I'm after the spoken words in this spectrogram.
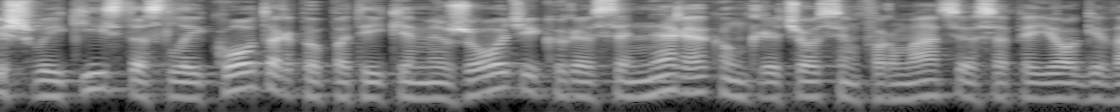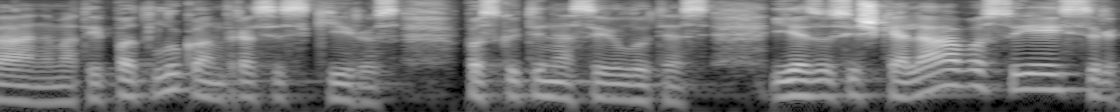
iš vaikystės laikotarpio pateikiami žodžiai, kuriuose nėra konkrečios informacijos apie jo gyvenimą. Taip pat Luko antrasis skyrius, paskutinės eilutės. Jėzus iškeliavo su jais ir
